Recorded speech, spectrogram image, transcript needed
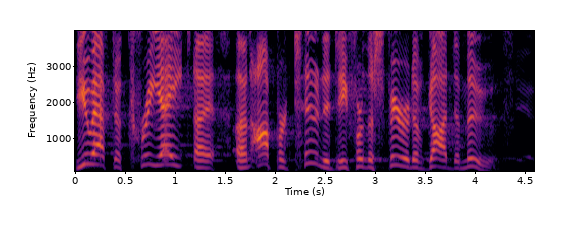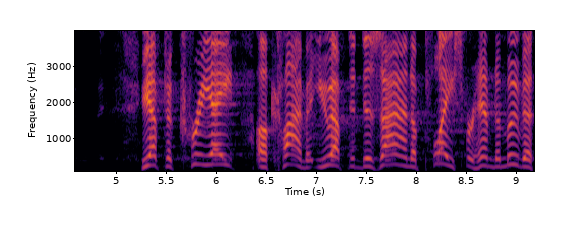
You have to create a, an opportunity for the Spirit of God to move. You have to create a climate. You have to design a place for Him to move in.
